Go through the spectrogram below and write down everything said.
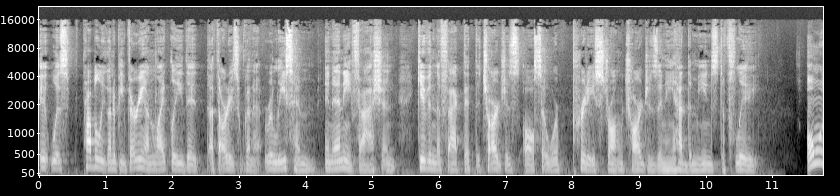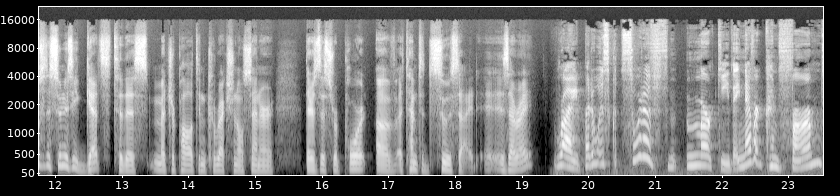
it was probably going to be very unlikely that authorities were going to release him in any fashion, given the fact that the charges also were pretty strong charges and he had the means to flee. Almost as soon as he gets to this Metropolitan Correctional Center, there's this report of attempted suicide. Is that right? Right, but it was sort of murky. They never confirmed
